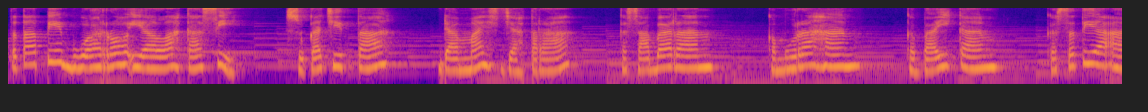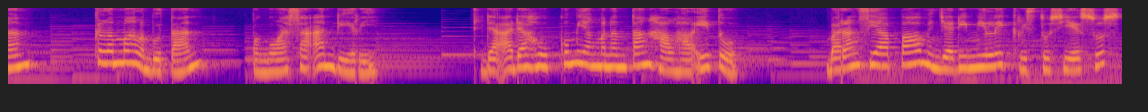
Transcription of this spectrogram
Tetapi buah roh ialah kasih, sukacita, damai sejahtera, kesabaran, kemurahan, kebaikan, kesetiaan, kelemah lembutan, penguasaan diri. Tidak ada hukum yang menentang hal-hal itu. Barang siapa menjadi milik Kristus Yesus,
